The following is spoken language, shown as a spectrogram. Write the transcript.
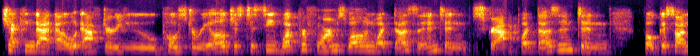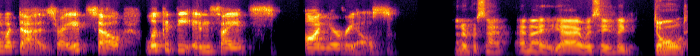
checking that out after you post a reel just to see what performs well and what doesn't, and scrap what doesn't and focus on what does, right? So look at the insights on your reels. 100%. And I, yeah, I always say, like, don't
